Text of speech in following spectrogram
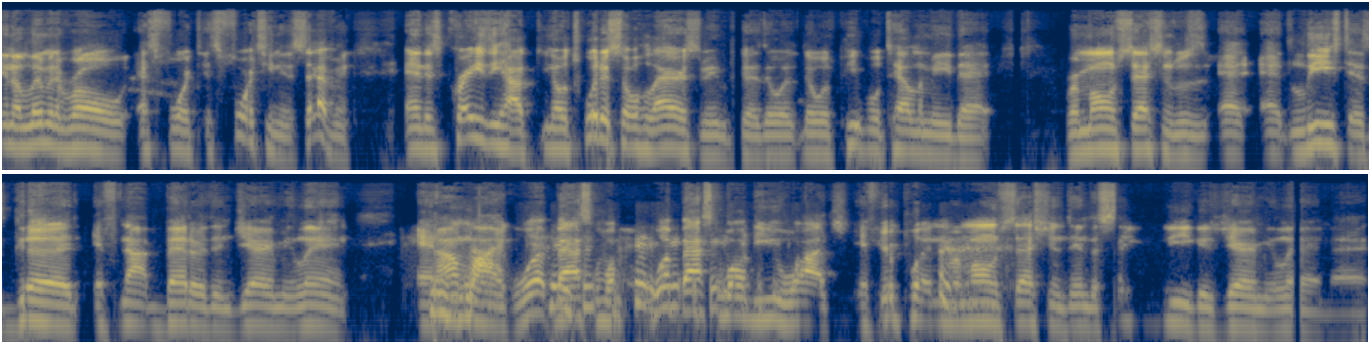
in a limited role, that's four. It's 14 and seven. And it's crazy how you know Twitter's so hilarious to me because there was there was people telling me that Ramon Sessions was at, at least as good, if not better, than Jeremy Lin. And I'm like, what basketball? what basketball do you watch if you're putting Ramon Sessions in the same league as Jeremy Lin, man?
